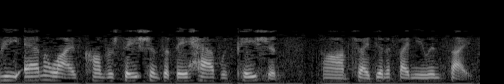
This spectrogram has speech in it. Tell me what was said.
reanalyze conversations that they have with patients uh, to identify new insights,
